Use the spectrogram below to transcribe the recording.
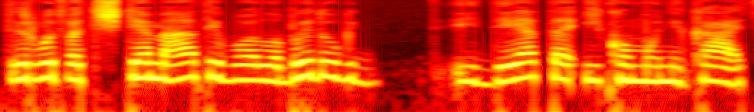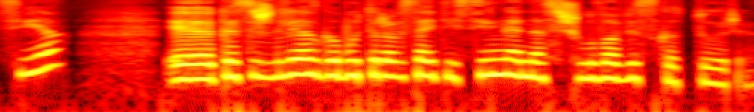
Tai turbūt va, šitie metai buvo labai daug įdėta į komunikaciją, e, kas iš dalies galbūt yra visai teisinga, nes Šiluva viską turi.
